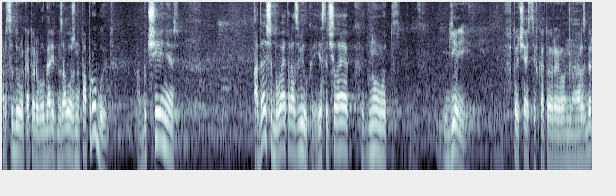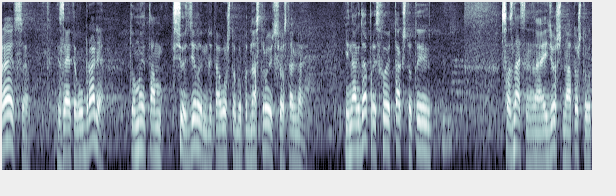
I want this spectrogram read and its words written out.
процедуры, которые в алгоритм заложены, попробуют, обучение. А дальше бывает развилка. Если человек, ну вот, гений в той части, в которой он разбирается, из-за этого убрали, то мы там все сделаем для того, чтобы поднастроить все остальное. Иногда происходит так, что ты сознательно идешь на то, что вот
